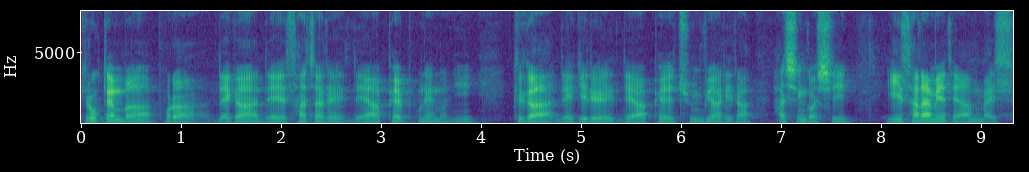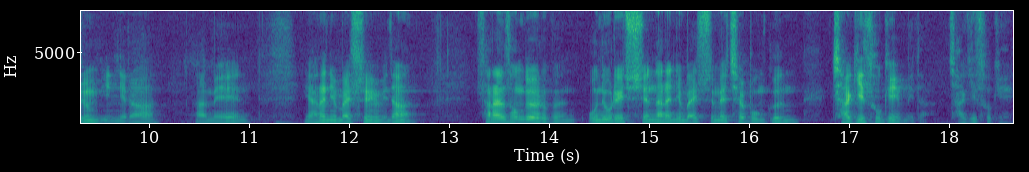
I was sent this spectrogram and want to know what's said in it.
기록된 바 보라 내가 내 사자를 내 앞에 보내노니 그가 내 길을 내 앞에 준비하리라 하신 것이 이 사람에 대한 말씀이니라. 아멘. 이 하나님 말씀입니다. 사랑하는 성도 여러분, 오늘 우리 주신 하나님 말씀의 제목은 자기 소개입니다. 자기 소개.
